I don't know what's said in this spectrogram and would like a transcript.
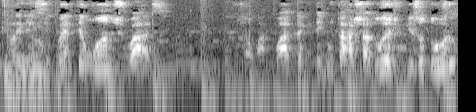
Que legal. Tem 51 anos quase. É uma quadra que tem muita rachadura de piso duro.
